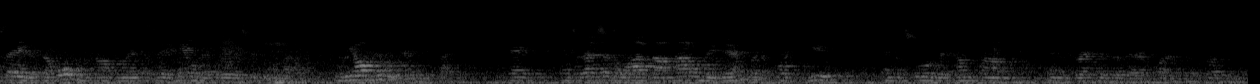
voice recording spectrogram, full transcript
Say that the ultimate compliment is they handled it really super well. We all knew we were going to get. Okay? And so that says a lot about not only them, but of course you and the schools they come from and the directors of their part of their programs.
